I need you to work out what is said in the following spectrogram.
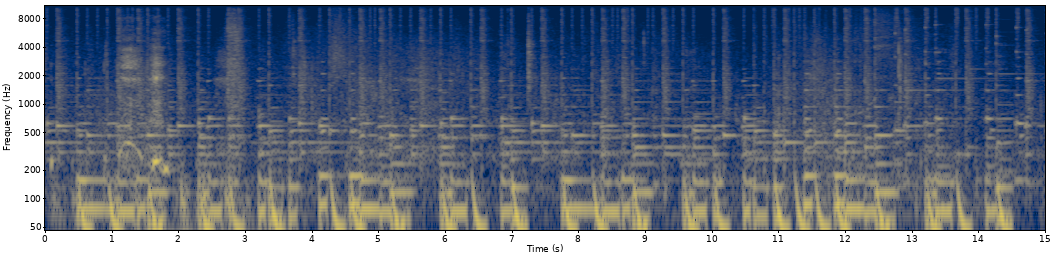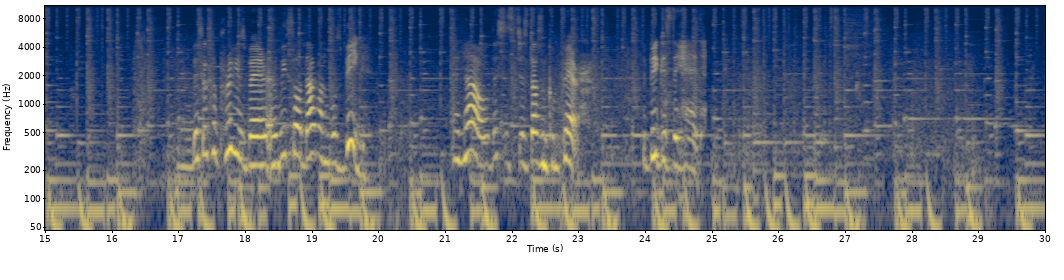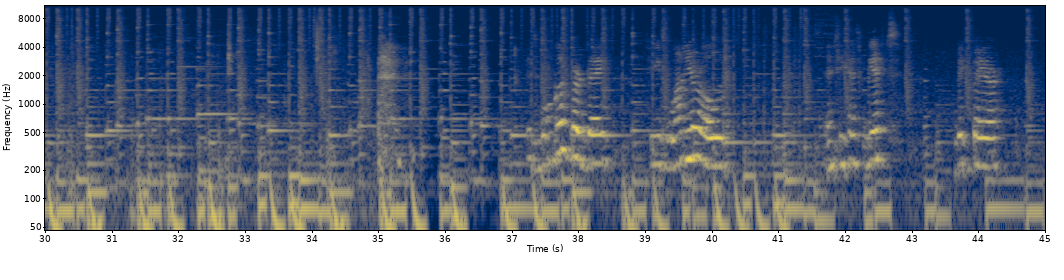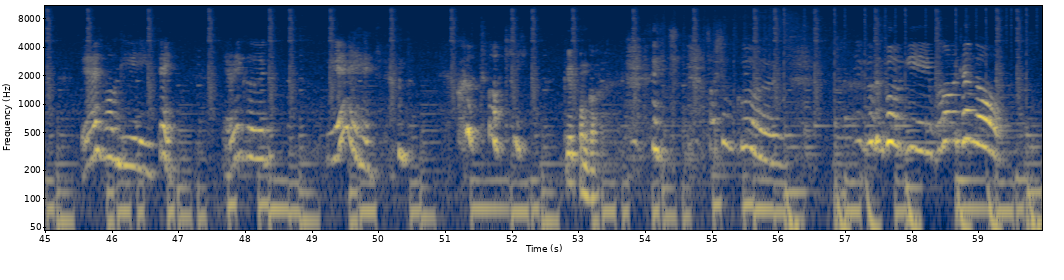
This is her previous bear, and we thought that one was big. And now this is just doesn't compare. The biggest they had. it's Bongo's birthday. She's one year old. And she has gifts. Big bear. Yes, Bongi. Say. Very good. Yes. good doggy. Good, Bongo. Oh, so good. Good Bongi. Blow a candle.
